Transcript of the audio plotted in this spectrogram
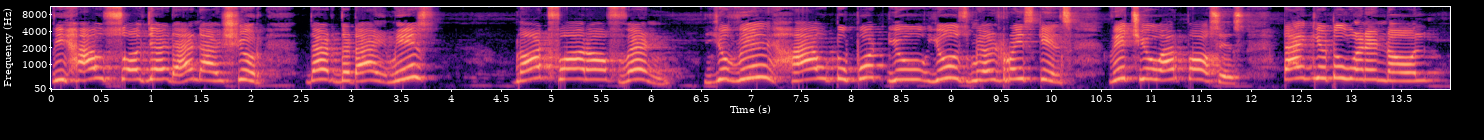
We have soldiered and am that the time is not far off when you will have to put you use military skills which you are possess. Thank you to one and all.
